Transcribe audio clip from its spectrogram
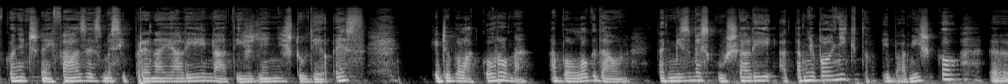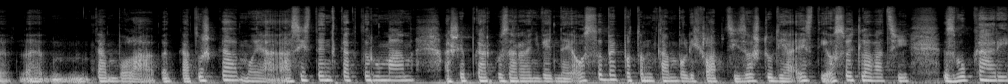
v konečnej fáze sme si prenajali na týždeň štúdio S, keďže bola korona a bol lockdown, tak my sme skúšali a tam nebol nikto, iba Miško, e, e, tam bola Katuška, moja asistentka, ktorú mám a šepkárku zároveň v jednej osobe, potom tam boli chlapci zo štúdia S, tí osvetľovači, zvukári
